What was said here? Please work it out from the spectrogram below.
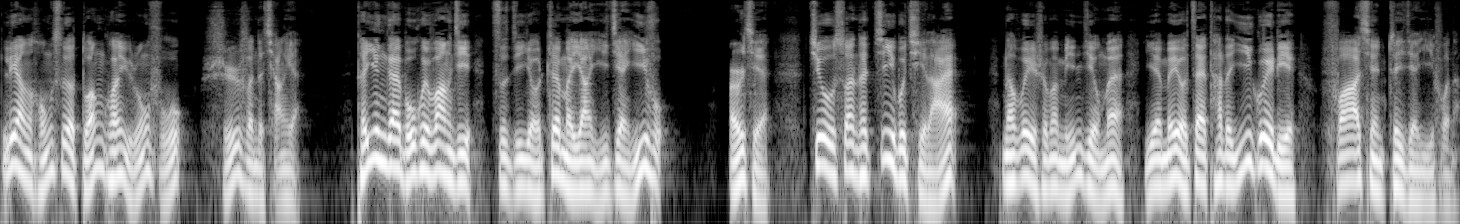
亮红色短款羽绒服十分的抢眼，他应该不会忘记自己有这么样一件衣服。而且，就算他记不起来，那为什么民警们也没有在他的衣柜里发现这件衣服呢？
